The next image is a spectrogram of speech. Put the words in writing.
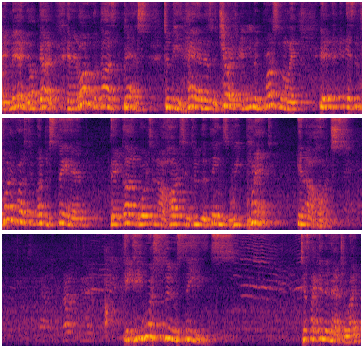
Amen, y'all got it. And in order for God's best to be had as a church, and even personally, it, it's important for us to understand that God works in our hearts and through the things we plant in our hearts. He, he works through seeds. Just like in the natural, right?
